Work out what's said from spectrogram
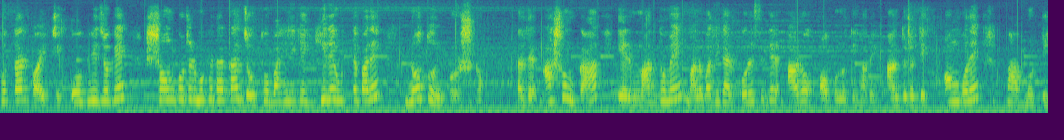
হত্যার কয়েকটি অভিযোগে সংকটের মুখে থাকা যৌথ বাহিনীকে ঘিরে উঠতে পারে নতুন প্রশ্ন। তাদের আশঙ্কা, এর মাধ্যমে মানবাধিকার পরিস্থিতির আরও অবনতি হবে। আন্তর্জাতিক অঙ্গনে ভাবমূর্তি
